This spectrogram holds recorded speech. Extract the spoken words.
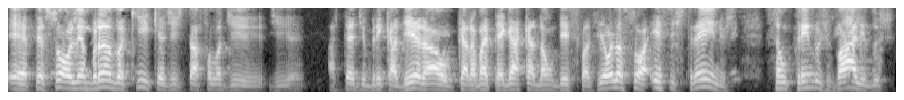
É, pessoal, lembrando aqui que a gente está falando de, de, até de brincadeira, ah, o cara vai pegar cada um desses fazer. Olha só, esses treinos são treinos válidos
